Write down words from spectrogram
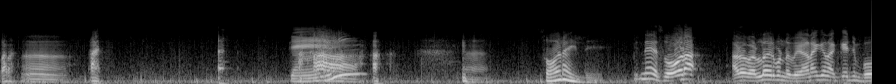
പറ. ആ. ആ. ആ. സോഡ ഇല്ലേ? പിന്നെ സോഡ. അവിടെ വെള്ളം വരുമ്പുണ്ട് വേണമെങ്കിൽ നക്കേച്ചും പോ.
